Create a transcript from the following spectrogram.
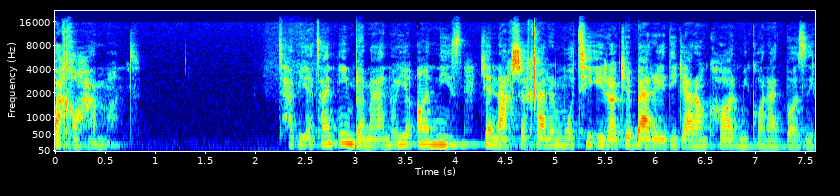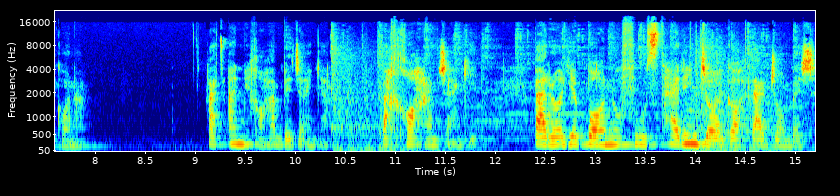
و خواهم ماند. طبیعتا این به معنای آن نیست که نقش خر مطیعی را که برای دیگران کار می کند بازی کنم. قطعا می خواهم بجنگم و خواهم جنگید برای با ترین جایگاه در جنبش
